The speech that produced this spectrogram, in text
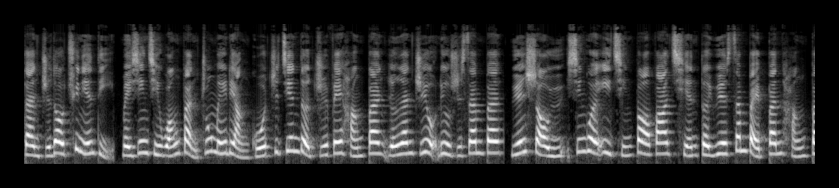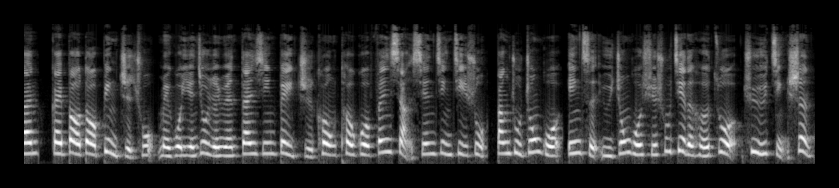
但直到去年底，每星期往返中美两国之间的直飞航班仍然只有六十三班。远少于新冠疫情爆发前的约三百班航班。该报道并指出，美国研究人员担心被指控透过分享先进技术帮助中国，因此与中国学术界的合作趋于谨慎。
